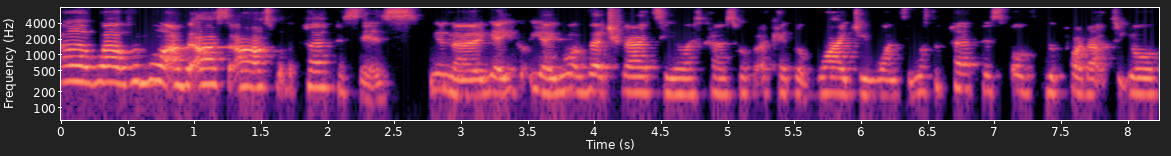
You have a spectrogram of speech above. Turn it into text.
Oh well, from what I asked, I what the purpose is. You know, yeah, you, yeah, you want virtuality, you want kind of sort of okay, but why do you want it? What's the purpose of the product that you're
